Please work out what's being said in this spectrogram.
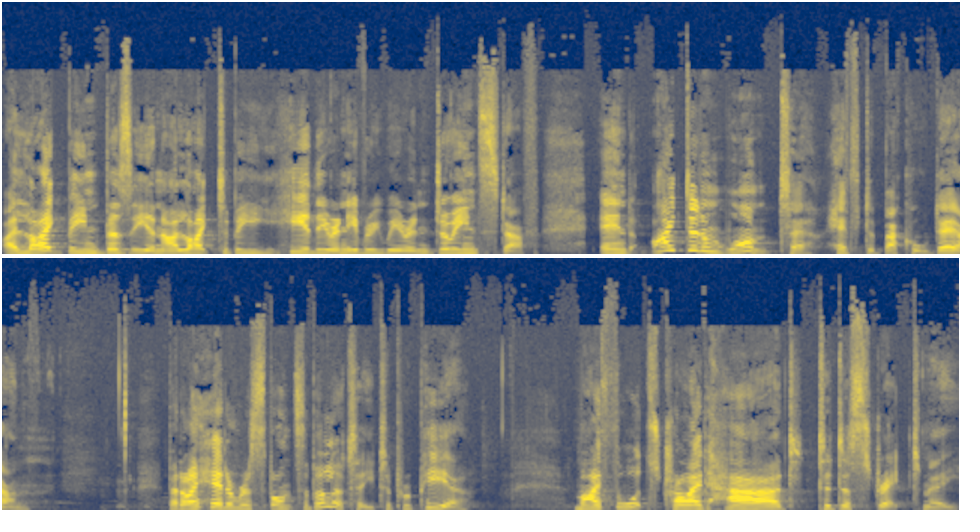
I like being busy and I like to be here, there, and everywhere and doing stuff. And I didn't want to have to buckle down. But I had a responsibility to prepare. My thoughts tried hard to distract me.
